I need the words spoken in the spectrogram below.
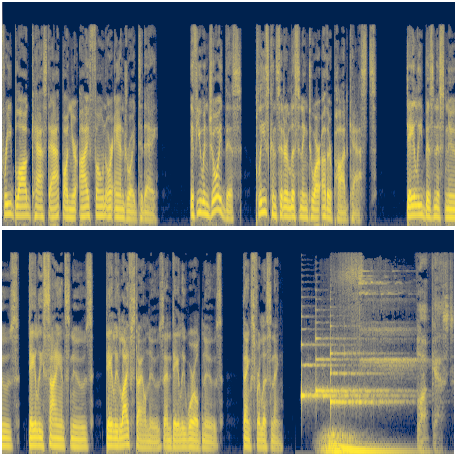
free Blogcast app on your iPhone or Android today. If you enjoyed this, please consider listening to our other podcasts Daily Business News, Daily Science News, Daily Lifestyle News, and Daily World News. Thanks for listening. Blogcast.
